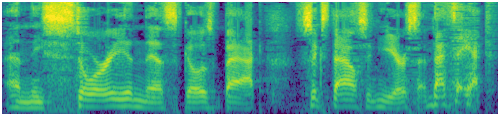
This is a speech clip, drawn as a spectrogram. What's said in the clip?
and the story in this goes back 6,000 years, and that's it.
